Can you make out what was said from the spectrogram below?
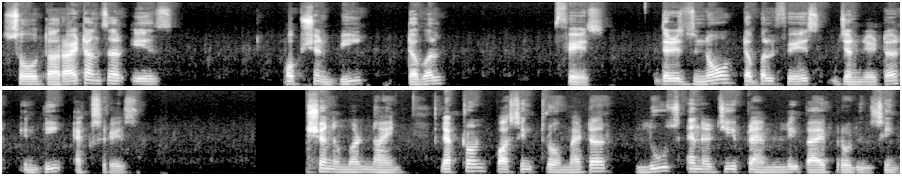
So the right answer is option B double phase. There is no double phase generator in the X-rays. Question number 9. Electron passing through matter lose energy primarily by producing.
